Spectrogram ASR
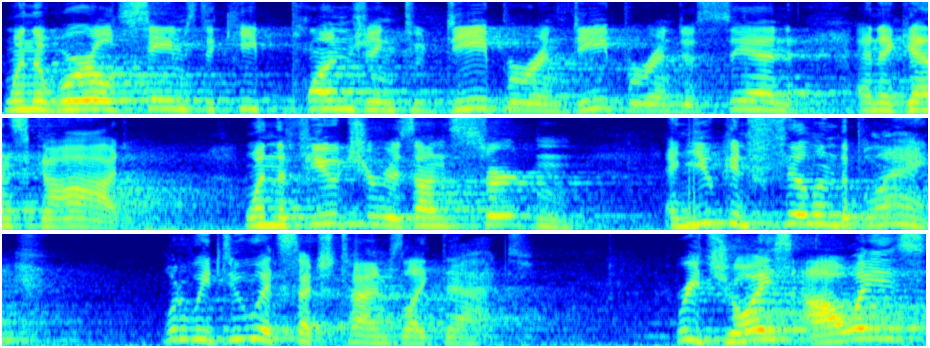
When the world seems to keep plunging to deeper and deeper into sin and against God? When the future is uncertain and you can fill in the blank. What do we do at such times like that? Rejoice always?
